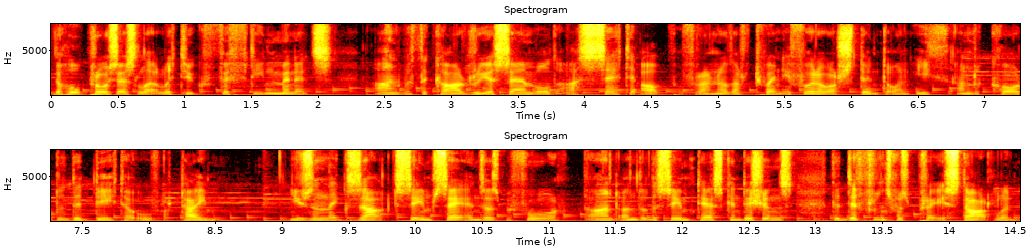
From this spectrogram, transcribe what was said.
The whole process literally took 15 minutes, and with the card reassembled, I set it up for another 24 hour stint on ETH and recorded the data over time. Using the exact same settings as before, and under the same test conditions, the difference was pretty startling,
